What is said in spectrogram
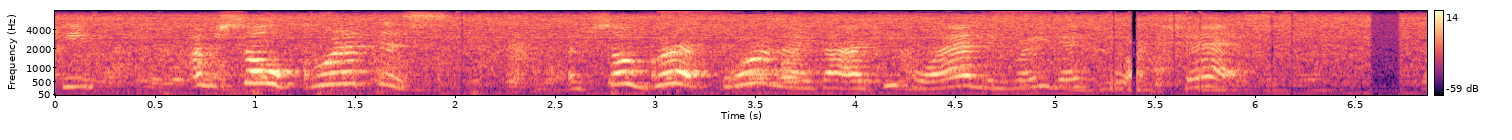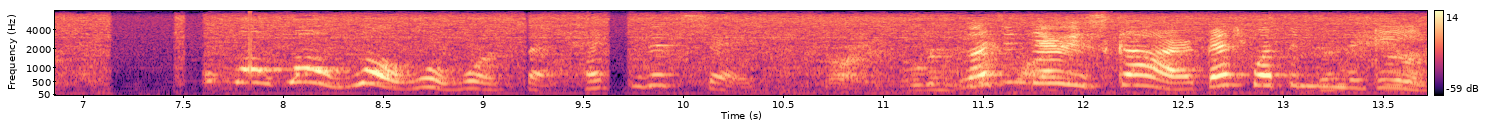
keep, I'm so good at this. I'm so good at Fortnite that I keep landing right next to my chest. Whoa, whoa, whoa, whoa, what the heck did it say? Legendary Scar, best weapon in the game.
